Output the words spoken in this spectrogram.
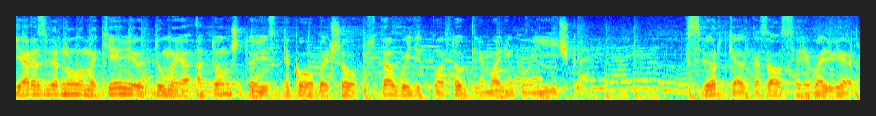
Я развернула материю, думая о том, что из такого большого куска выйдет платок для маленького яичка. В свертке оказался револьвер.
